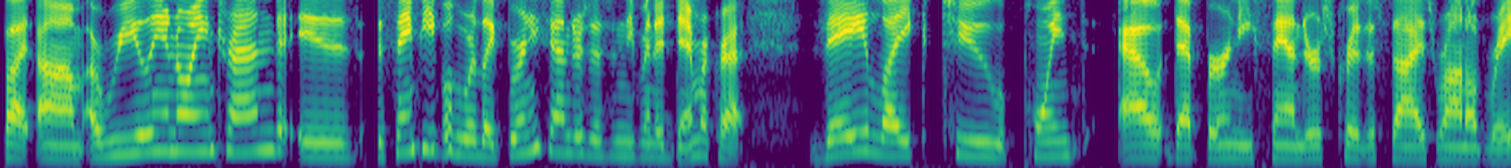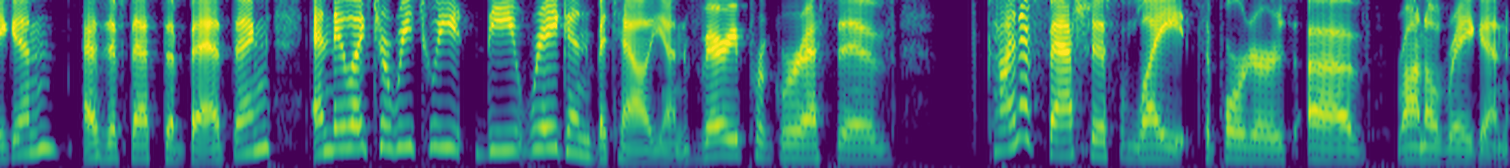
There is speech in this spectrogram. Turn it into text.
But um, a really annoying trend is the same people who are like Bernie Sanders isn't even a Democrat. They like to point out that Bernie Sanders criticized Ronald Reagan as if that's a bad thing. And they like to retweet the Reagan Battalion, very progressive, kind of fascist light supporters of Ronald Reagan.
